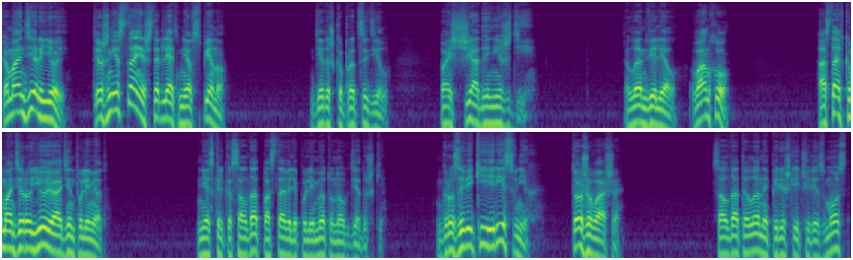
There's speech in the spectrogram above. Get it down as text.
«Командир Йой, ты же не станешь стрелять мне в спину!» Дедушка процедил. «Пощады не жди!» Лэн велел. «Ванху, оставь командиру Юю один пулемет». Несколько солдат поставили пулемет у ног дедушки. «Грузовики и рис в них тоже ваши». Солдаты Лэна перешли через мост,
